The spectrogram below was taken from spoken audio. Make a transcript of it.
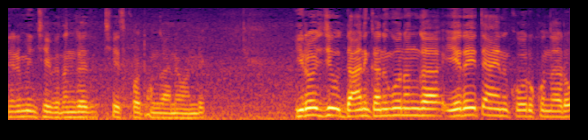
నిర్మించే విధంగా చేసుకోవటం కానివ్వండి. ఈరోజు దానికి అనుగుణంగా ఏదైతే ఆయన కోరుకున్నారో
